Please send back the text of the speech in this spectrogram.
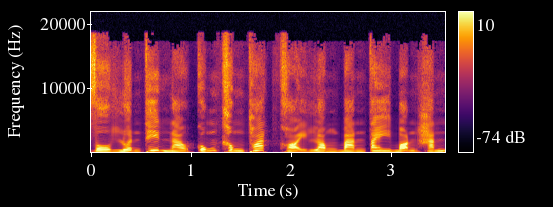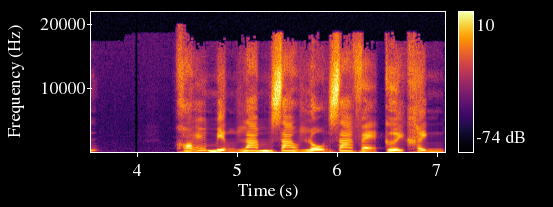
vô luận thế nào cũng không thoát khỏi lòng bàn tay bọn hắn. Khóe miệng lam dao lộ ra vẻ cười khỉnh,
